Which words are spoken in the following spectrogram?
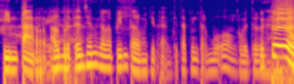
pintar Iya. Albert Einstein kalah pintar sama kita Kita pinter bohong kebetulan. betul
